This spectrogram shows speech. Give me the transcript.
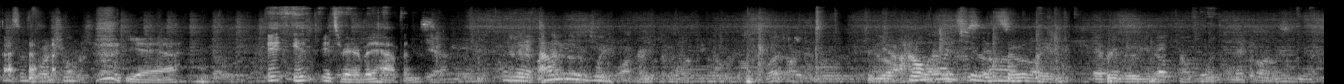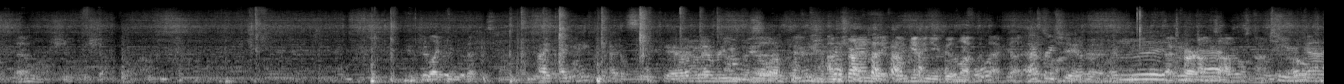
that's unfortunate. Yeah. It, it it's rare, but it happens. Yeah. Okay, I'm going to. Yeah, I'm going it's, to. it's so Um, like every move you make counts one Would you like me to bet this time? I, I think I don't care. Whatever you feel. I'm trying to. I'm giving you good luck with that cut. I appreciate that. I'm That card on top is not. to your guy.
